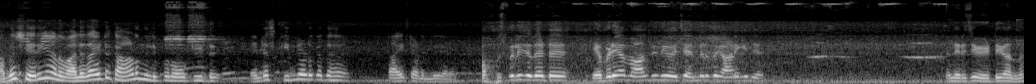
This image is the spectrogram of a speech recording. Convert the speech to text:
അത് ശരിയാണ്. വലുതായിട്ട് കാണുന്നില്ല ഇപ്പൊ നോക്കിയിട്ട്. എന്റെ സ്കിൻ കൊടുക്കത്തെ ടൈറ്റ് ആണ്. നീ ഹോസ്പിറ്റലിൽ ചെന്നിട്ട് എവിടെയാ മാന്തി ചോദിച്ചാൽ എന്റെ അടുത്ത് കാണിക്കും ഞാൻ ഞാൻ തിരിച്ച് വീട്ടിൽ വന്ന്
